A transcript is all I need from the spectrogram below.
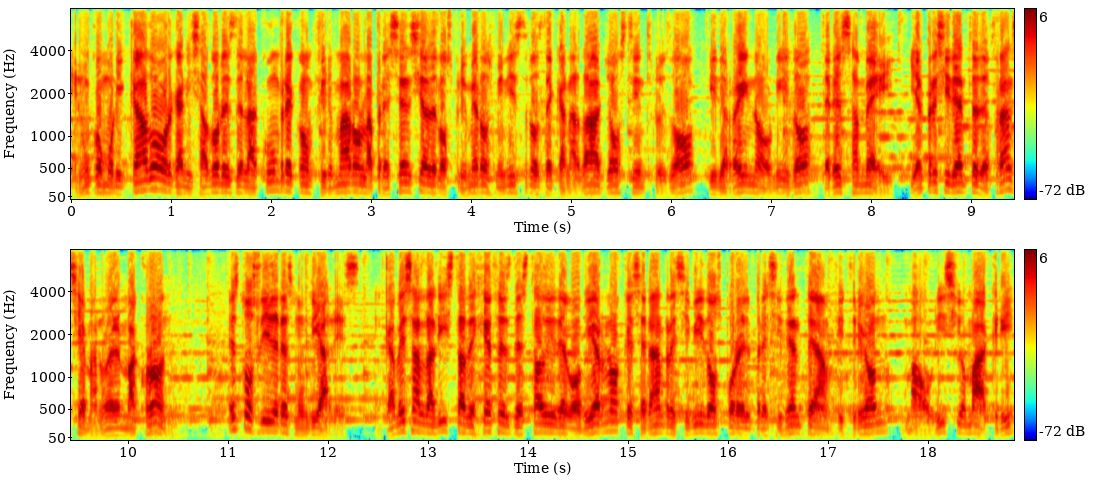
En un comunicado, organizadores de la cumbre confirmaron la presencia de los primeros ministros de Canadá, Justin Trudeau, y de Reino Unido, Theresa May, y el presidente de Francia, Emmanuel Macron. Estos líderes mundiales encabezan la lista de jefes de Estado y de Gobierno que serán recibidos por el presidente anfitrión Mauricio Macri,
